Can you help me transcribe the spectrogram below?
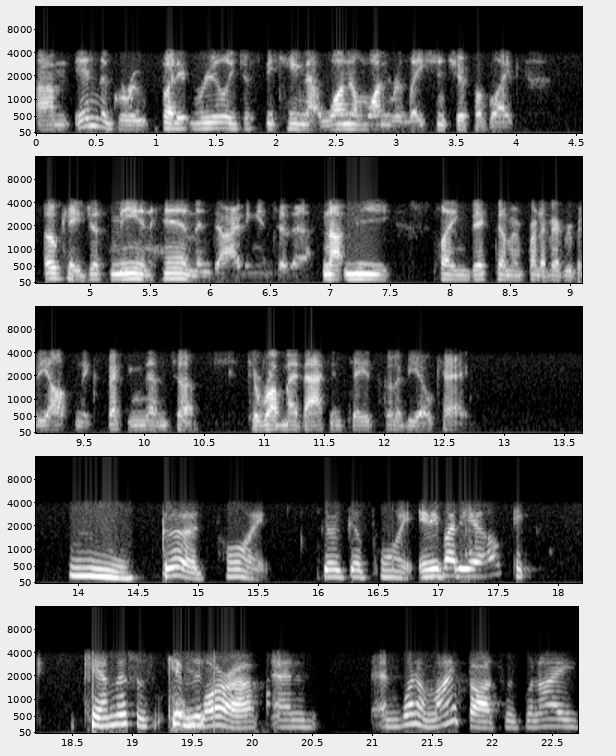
um, in the group, but it really just became that one on one relationship of like, okay, just me and him and diving into this, not me playing victim in front of everybody else and expecting them to to rub my back and say it's going to be okay. Mm, good point. Good, good point. Anybody else? Kim, this is Kim, Laura, and and one of my thoughts was when I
